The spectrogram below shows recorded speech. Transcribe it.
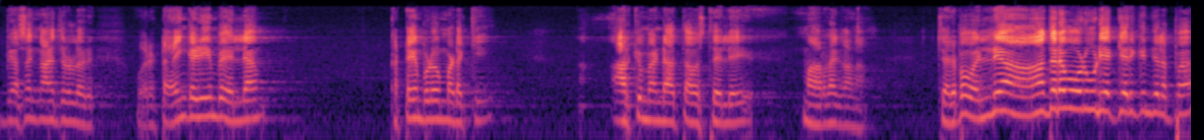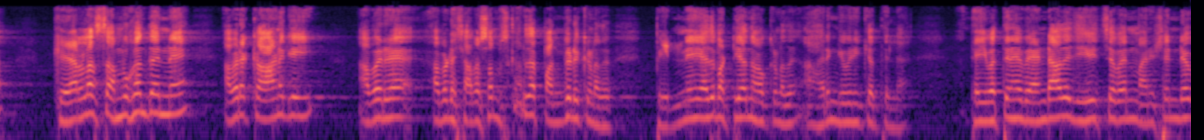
അഭ്യാസം കാണിച്ചിട്ടുള്ളവർ. ഒരു ടൈം കഴിയുമ്പോൾ എല്ലാം കട്ടയും പുടവും മടക്കി ആർക്കും വേണ്ടാത്ത അവസ്ഥയിൽ മാറണ കാണാം. ചിലപ്പോൾ വലിയ ആദരവോടുകൂടിയൊക്കെ ആയിരിക്കും ചിലപ്പോൾ കേരള സമൂഹം തന്നെ അവരെ കാണുകയും അവരെ അവരുടെ ശവസംസ്കാരത്തെ പങ്കെടുക്കുന്നത് പിന്നെ അത് പട്ടിക നോക്കണത്. ആരും ഗവനിക്കത്തില്ല ദൈവത്തിനെ വേണ്ടാതെ ജീവിച്ചവൻ മനുഷ്യന്റെ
